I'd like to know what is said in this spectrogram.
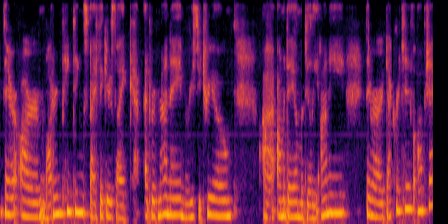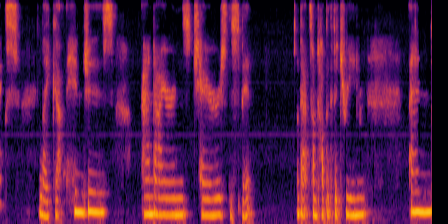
There are modern paintings by figures like Édouard Manet, Maurice Utrillo, uh, Amedeo Modigliani. There are decorative objects like uh, hinges, andirons, chairs, the spit that's on top of the vitrine. And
